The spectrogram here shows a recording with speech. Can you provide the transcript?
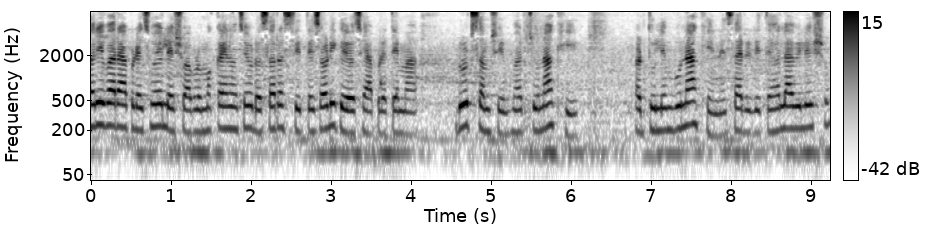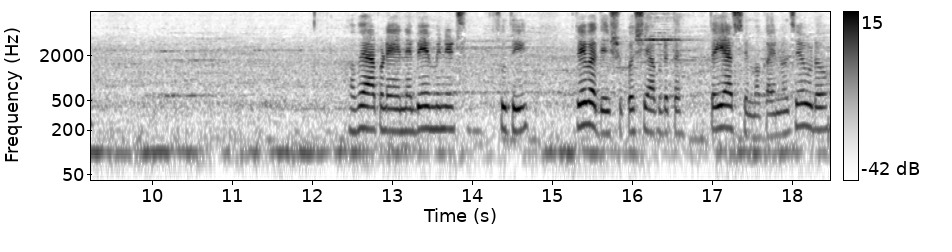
ફરી વાર આપણે જોઈ લેશું, આપણો મકાઈનો ચેવડો સરસ રીતે ચડી ગયો છે, આપણે તેમાં દોઢ ચમચી મરચું નાખી, અડધું લીંબુ નાખીને સારી રીતે હલાવી લઈશું હવે આપણે એને બે મિનિટ સુધી રહેવા દઈશું પછી આપણે તૈયાર છે મકાઈનો ચેવડો.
